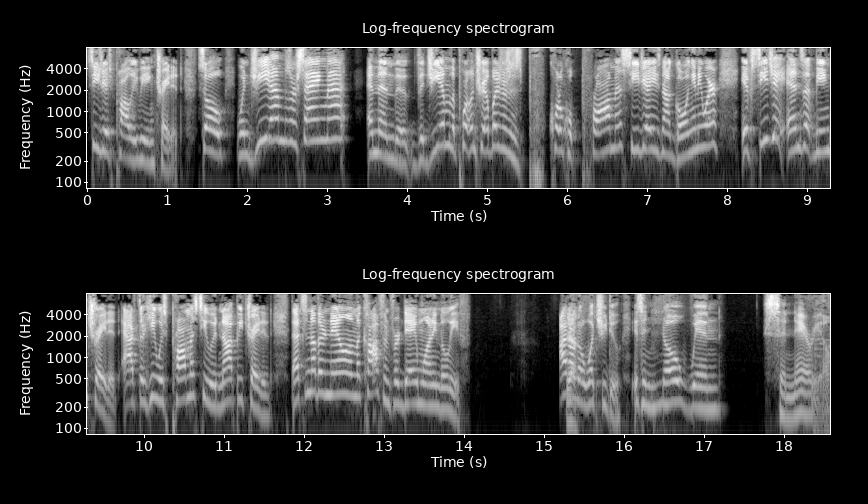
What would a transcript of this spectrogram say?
CJ's probably being traded. So when GMs are saying that, and then the, the GM of the Portland Trailblazers is quote unquote promised CJ is not going anywhere. If CJ ends up being traded after he was promised he would not be traded, that's another nail in the coffin for Dame wanting to leave. I don't know what you do. It's a no win scenario.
